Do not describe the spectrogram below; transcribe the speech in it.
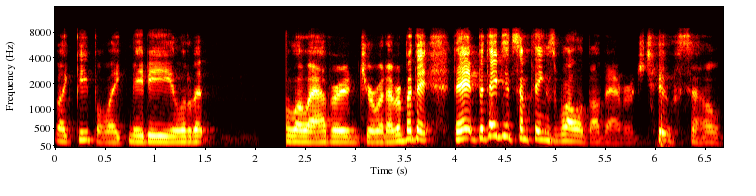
like people, like maybe a little bit below average or whatever. But they they but they did some things well above average too. So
